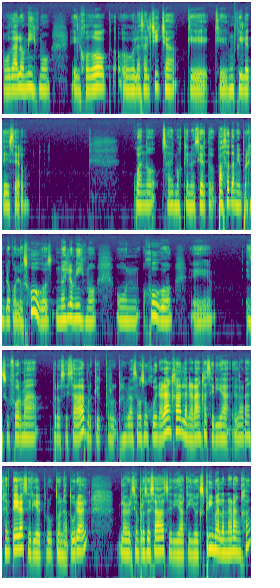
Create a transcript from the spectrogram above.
o da lo mismo el hot o la salchicha que un filete de cerdo cuando sabemos que no es cierto. Pasa también, por ejemplo, con los jugos. No es lo mismo un jugo eh, en su forma procesada, porque por, ejemplo hacemos un jugo de naranja, la naranja sería, la naranja entera sería el producto natural, la versión procesada sería que yo exprima la naranja,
